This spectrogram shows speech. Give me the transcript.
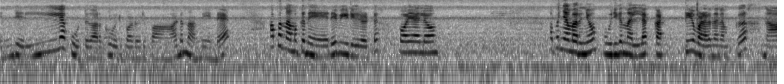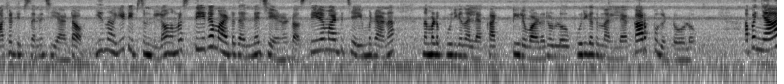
എന്റെ എല്ലാ കൂട്ടുകാർക്കും ഒരുപാട് ഒരുപാട് നന്ദിയുണ്ട്. അപ്പം നമുക്ക് നേരെ വീഡിയോയിലോട്ട് പോയാലോ. അപ്പം ഞാൻ പറഞ്ഞു പൂരിക നല്ല കട്ടി വളരുന്ന നമുക്ക് നാച്ച ടിപ്സ് തന്നെ ചെയ്യാം കേട്ടോ ഈ ഈ ടിപ്സ് ഉണ്ടല്ലോ നമ്മൾ സ്ഥിരമായിട്ട് തന്നെ ചെയ്യണം കേട്ടോ സ്ഥിരമായിട്ട് ചെയ്യുമ്പോഴാണ് നമ്മുടെ പൂരിക നല്ല കട്ടിയിൽ വളരുള്ളൂ പൂരികത്തിന് നല്ല കറുപ്പ് കിട്ടുള്ളൂ. അപ്പം ഞാൻ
